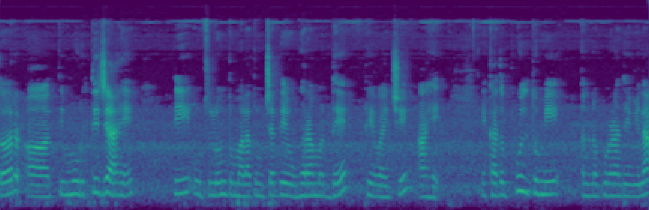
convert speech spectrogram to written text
तर ती मूर्ती जी आहे ती उचलून तुम्हाला तुमच्या देवघरामध्ये ठेवायची आहे. एखादं फूल तुम्ही अन्नपूर्णा देवीला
